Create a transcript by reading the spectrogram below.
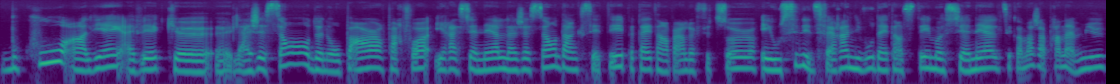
beaucoup en lien avec euh, euh, la gestion de nos peurs, parfois irrationnelles, la gestion d'anxiété peut-être envers le futur et aussi des différents niveaux d'intensité émotionnelle. C'est comment j'apprends à mieux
